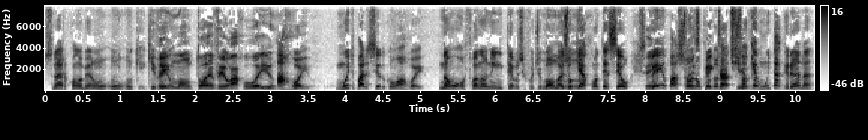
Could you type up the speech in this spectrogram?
Se não era colombiano, um, um- um que, que veio veio. o Montoya, veio o Arroio. Arroio. Muito parecido com o Arroio. Não falando em termos de futebol, mas o que aconteceu, Uhum. Sim, veio, passou, a não pegou nada. Só que é muita grana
